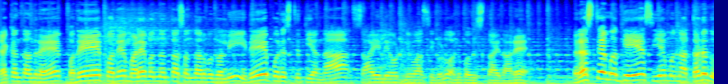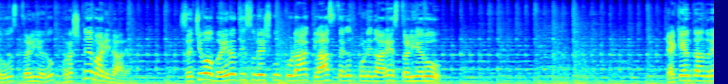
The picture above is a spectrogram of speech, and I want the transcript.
ಯಾಕಂತಂದ್ರೆ ಪದೇ ಪದೇ ಮಳೆ ಬಂದಂತ ಸಂದರ್ಭದಲ್ಲಿ ಇದೇ ಪರಿಸ್ಥಿತಿಯನ್ನ ಸಾಯಿ ಲೇಔಟ್ ನಿವಾಸಿಗಳು ಅನುಭವಿಸ್ತಾ ಇದ್ದಾರೆ. ರಸ್ತೆ ಮಧ್ಯೆಯೇ ಸಿಎಂ ಅನ್ನ ತಡೆದು ಸ್ಥಳೀಯರು ಪ್ರಶ್ನೆ ಮಾಡಿದ್ದಾರೆ. ಸಚಿವ ಭೈರತಿ ಸುರೇಶ್ಗೂ ಕೂಡ ಕ್ಲಾಸ್ ತೆಗೆದುಕೊಂಡಿದ್ದಾರೆ ಸ್ಥಳೀಯರು. ಯಾಕೆ ಅಂತಂದ್ರೆ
